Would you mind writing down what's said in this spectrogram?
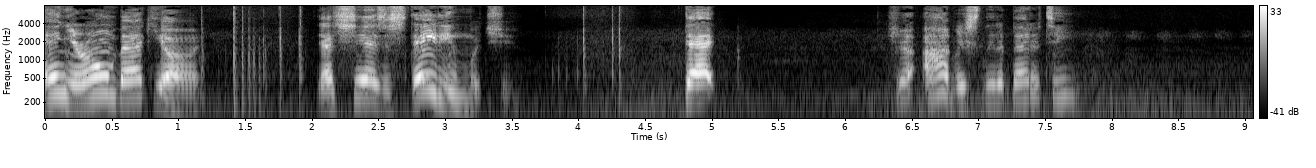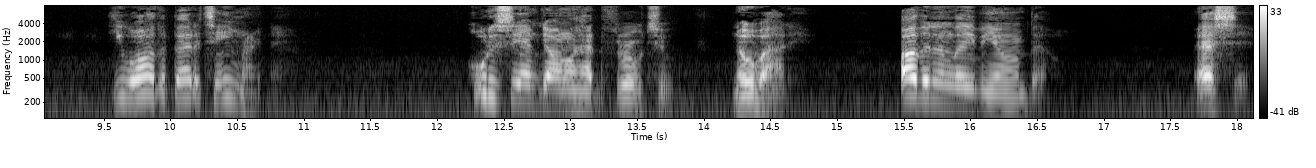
in your own backyard that shares a stadium with you that you're obviously the better team. You are the better team right now. Who does Sam Darnold have to throw to? Nobody. Other than Le'Veon Bell. That's it.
